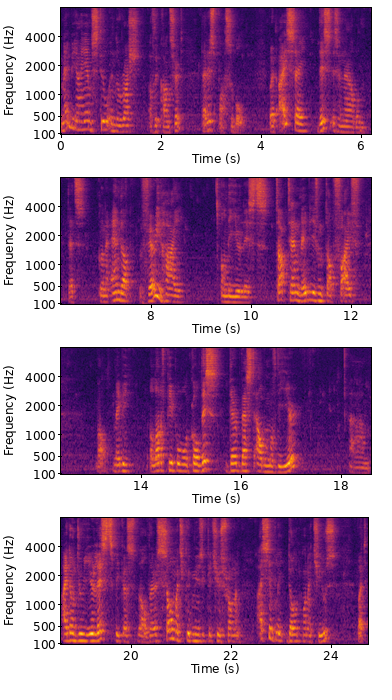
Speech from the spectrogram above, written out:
Maybe I am still in the rush of the concert. That is possible. But I say this is an album that's gonna end up very high on the year lists. Top 10, maybe even top 5. Well, maybe a lot of people will call this their best album of the year. Um, I don't do year lists because, well, there's so much good music to choose from and I simply don't want to choose. But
